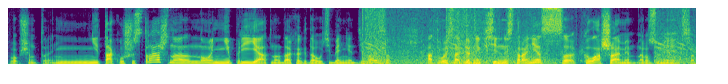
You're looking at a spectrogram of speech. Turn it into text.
в общем-то, не так уж и страшно, но неприятно, да, когда у тебя нет девайсов. А твой соперник в сильной стороне с калашами, разумеется.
